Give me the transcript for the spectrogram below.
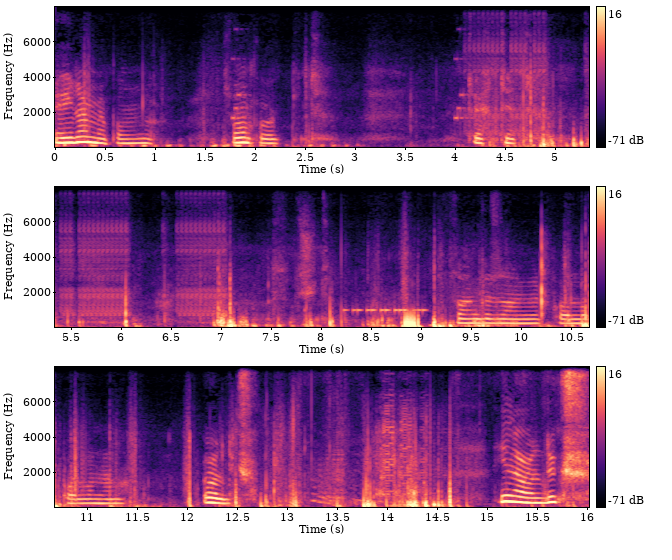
Eylem yapalım dur. Son git. Tehdit. Zangır zangır parla parla ne var? Öldük. Yine öldük.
